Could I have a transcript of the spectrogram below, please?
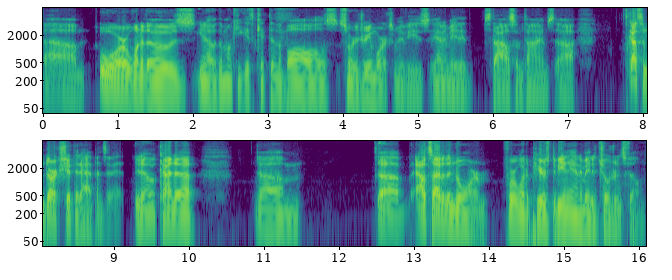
um, or one of those you know the monkey gets kicked in the balls sort of DreamWorks movies, animated style. Sometimes uh, it's got some dark shit that happens in it. You know, kind of um, uh, outside of the norm for what appears to be an animated children's film.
